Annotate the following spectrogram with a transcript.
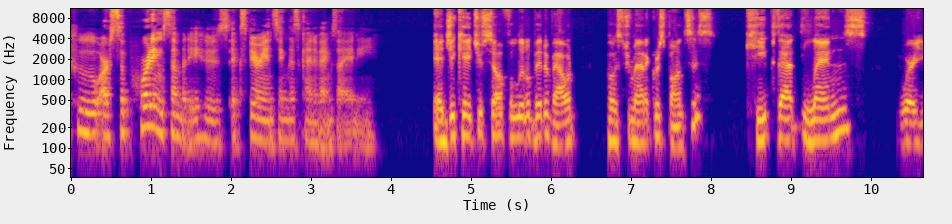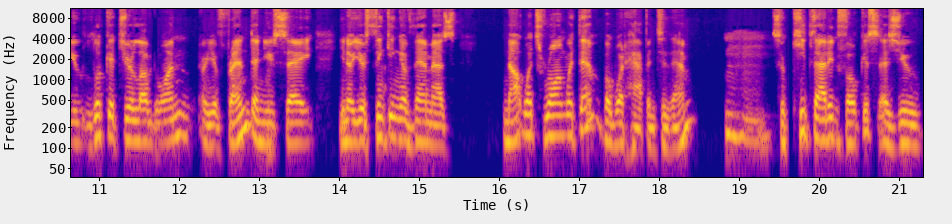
who are supporting somebody who's experiencing this kind of anxiety? Educate yourself a little bit about post traumatic responses. Keep that lens where you look at your loved one or your friend and you say, you know, you're thinking of them as not what's wrong with them, but what happened to them. Mm-hmm. So keep that in focus as you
